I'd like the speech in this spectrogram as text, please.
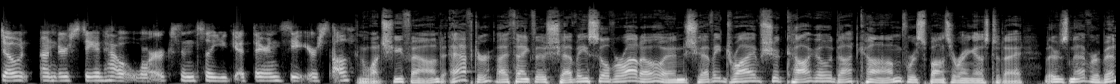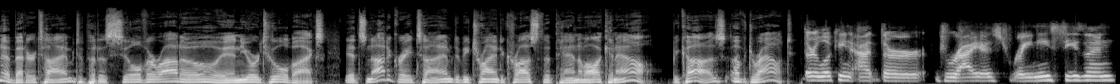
don't understand how it works until you get there and see it yourself. And what she found after, I thank the Chevy Silverado and ChevyDriveChicago.com for sponsoring us today. There's never been a better time to put a Silverado in your toolbox. It's not a great time to be trying to cross the Panama Canal because of drought. They're looking at their driest rainy season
